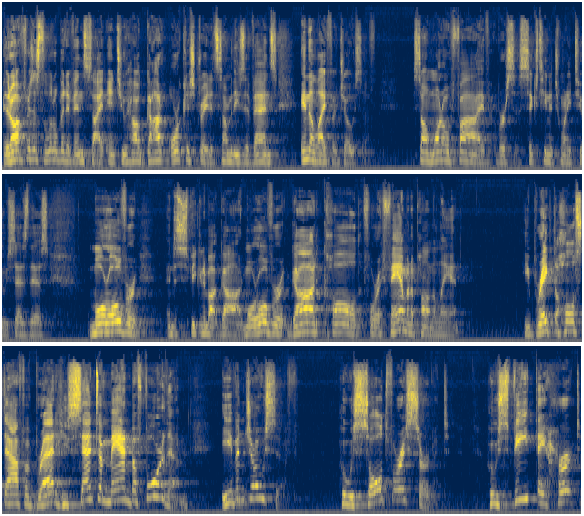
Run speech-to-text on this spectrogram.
it offers us a little bit of insight into how God orchestrated some of these events in the life of Joseph. Psalm 105, verses 16 to 22 says this Moreover, and this is speaking about God, moreover, God called for a famine upon the land he brake the whole staff of bread. He sent a man before them, even Joseph, who was sold for a servant, whose feet they hurt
